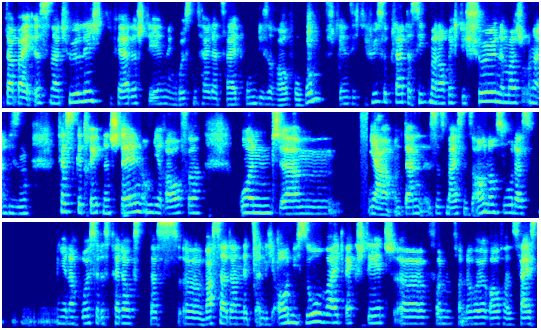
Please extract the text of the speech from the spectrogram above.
dabei ist natürlich, die Pferde stehen den größten Teil der Zeit um diese Raufe rum, stehen sich die Füße platt. Das sieht man auch richtig schön, immer schon an diesen festgetretenen Stellen um die Raufe. Und ähm, ja, und dann ist es meistens auch noch so, dass je nach Größe des Paddocks das äh, Wasser dann letztendlich auch nicht so weit weg steht äh, von, von der Heuraufe. Das heißt,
